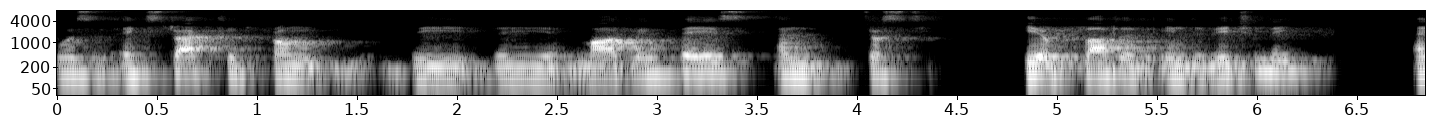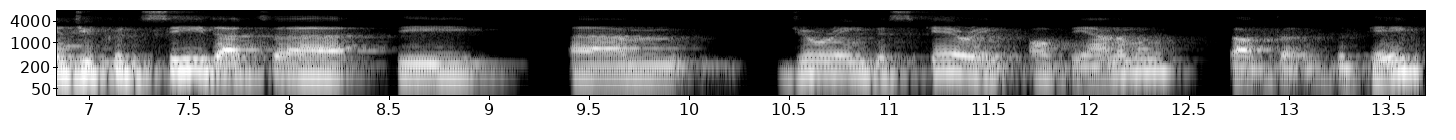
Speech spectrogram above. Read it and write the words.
was extracted from the, the modeling phase and just here plotted individually. And you could see that uh, the um, during the scaring of the animal, of the, the pig,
